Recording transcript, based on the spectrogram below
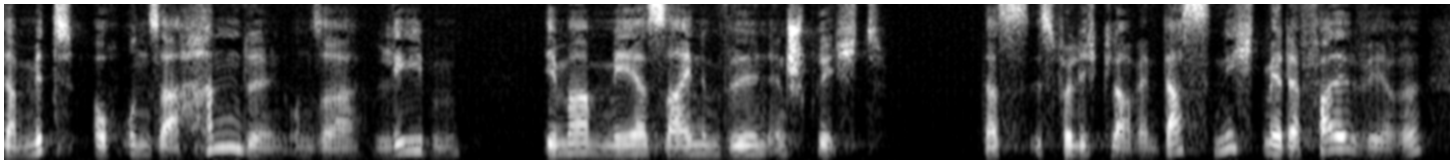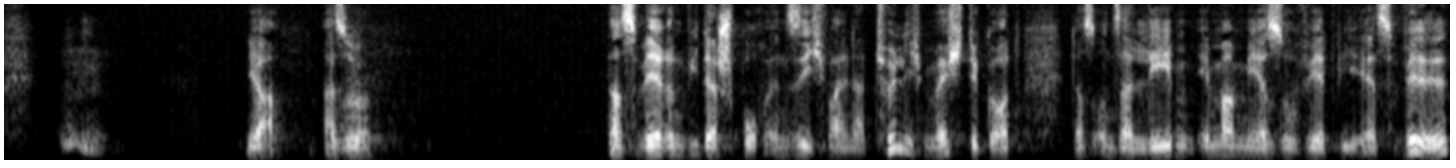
damit auch unser Handeln, unser Leben immer mehr seinem Willen entspricht. Das ist völlig klar. Wenn das nicht mehr der Fall wäre, ja, also das wäre ein Widerspruch in sich, weil natürlich möchte Gott, dass unser Leben immer mehr so wird, wie er es will,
